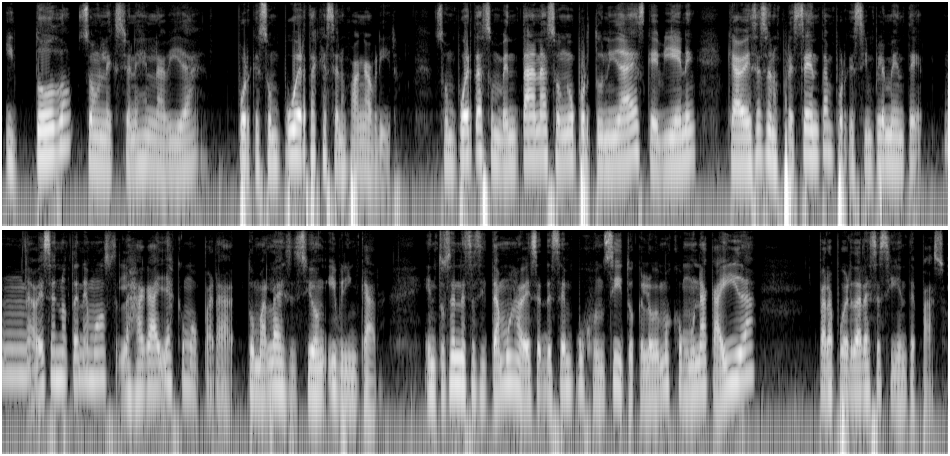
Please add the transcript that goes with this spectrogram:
Y todo son lecciones en la vida porque son puertas que se nos van a abrir. Son puertas, son ventanas, son oportunidades que vienen, que a veces se nos presentan porque simplemente mm, a veces no tenemos las agallas como para tomar la decisión y brincar. Entonces necesitamos a veces de ese empujoncito que lo vemos como una caída para poder dar ese siguiente paso.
